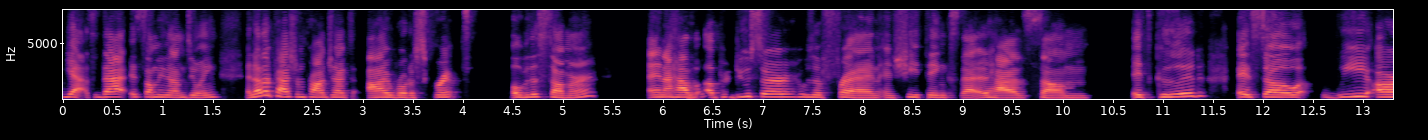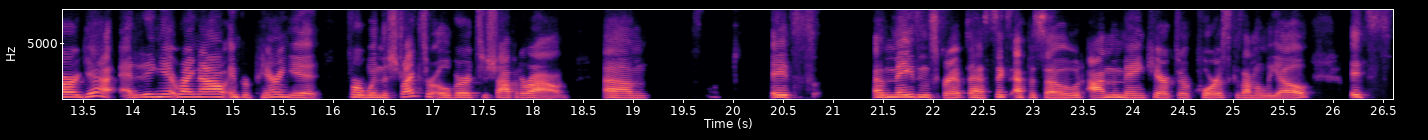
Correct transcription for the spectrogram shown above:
yeah, so that is something that I'm doing. Another passion project. I wrote a script over the summer, and I have a producer who's a friend, and she thinks that it has some. It's good, and so we are, yeah, editing it right now and preparing it for when the strikes are over to shop it around. Um, it's amazing script. It has six episodes. I'm the main character, of course, because I'm a Leo. It's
